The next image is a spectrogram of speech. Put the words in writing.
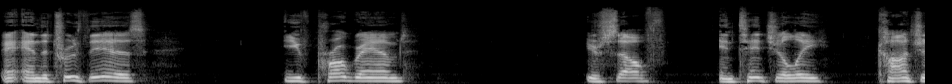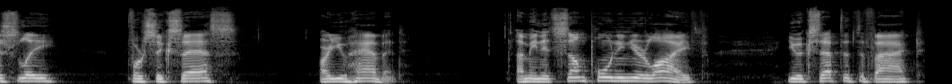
And, and the truth is, you've programmed yourself intentionally, consciously for success, or you haven't. I mean, at some point in your life, you accepted the fact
